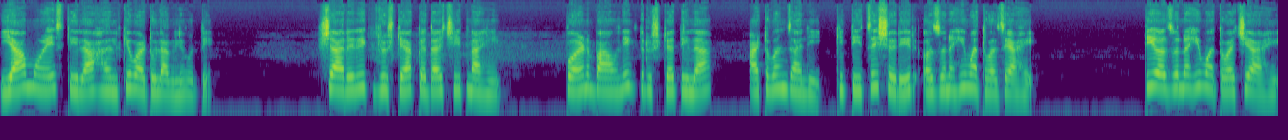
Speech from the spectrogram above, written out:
यामुळेच तिला हलके वाटू लागले होते. शारीरिकदृष्ट्या कदाचित नाही पण भावनिकदृष्ट्या तिला आठवण झाली की तिचे शरीर अजूनही महत्त्वाचे आहे. ती अजूनही महत्त्वाची आहे.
